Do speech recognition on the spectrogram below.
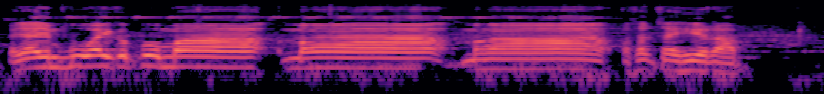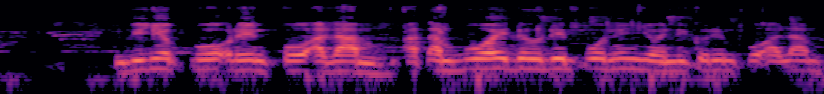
Kaya yung buhay ko po mga mga mga kasal sa hirap. Hindi nyo po rin po alam. At ang buhay daw din po ninyo, hindi ko rin po alam.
